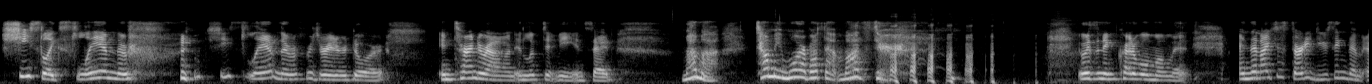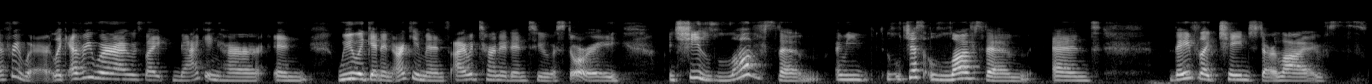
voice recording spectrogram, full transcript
she's like slammed the she slammed the refrigerator door, and turned around and looked at me and said, "Mama, tell me more about that monster." it was an incredible moment. And then I just started using them everywhere. Like everywhere I was like nagging her and we would get in arguments, I would turn it into a story. And she loves them. I mean, just loves them. And they've like changed our lives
